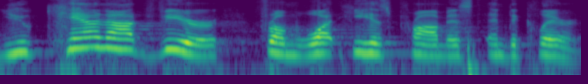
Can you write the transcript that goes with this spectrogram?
you cannot veer from what he has promised and declared.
